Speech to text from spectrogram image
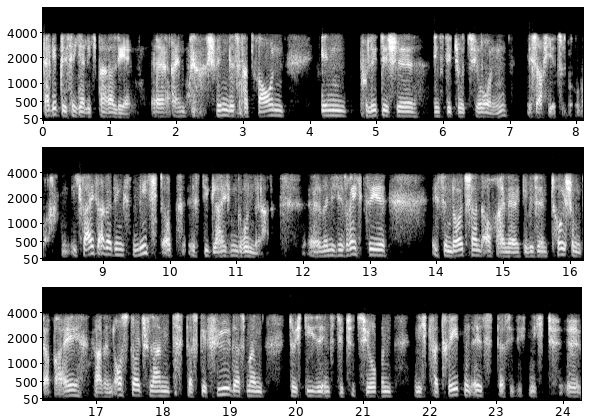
Da gibt es sicherlich Parallelen. Äh, ein schwindendes Vertrauen in politische Institutionen ist auch hier zu beobachten. Ich weiß allerdings nicht, ob es die gleichen Gründe hat. Äh, wenn ich es recht sehe, ist in Deutschland auch eine gewisse Enttäuschung dabei, gerade in Ostdeutschland, das Gefühl, dass man durch diese Institution nicht vertreten ist, dass sie sich nicht äh,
